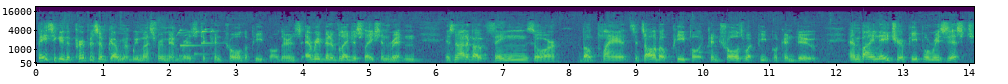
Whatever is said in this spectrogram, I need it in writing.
basically, the purpose of government, we must remember, is to control the people. There's every bit of legislation written is not about things or about plants. It's all about people. It controls what people can do. And by nature, people resist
